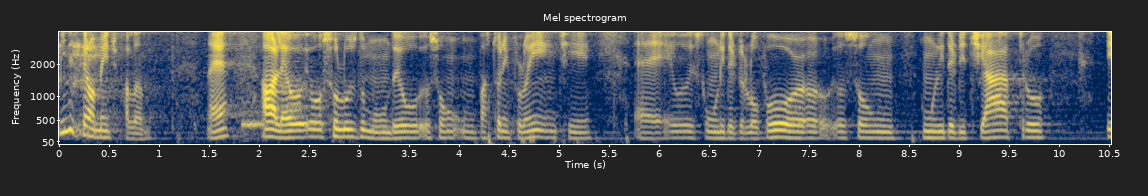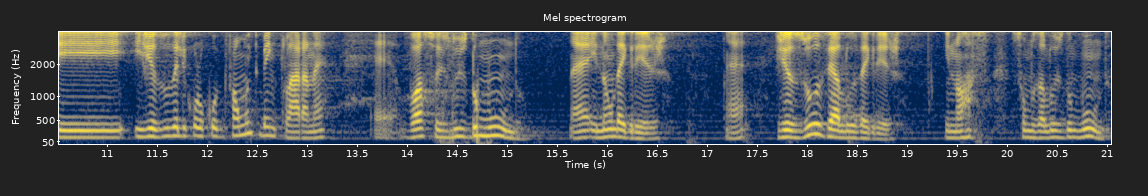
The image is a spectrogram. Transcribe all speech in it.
ministerialmente falando. Né? Olha, eu, eu, sou luz do mundo, eu, eu sou um pastor influente, é, eu sou um líder de louvor, eu sou um, um líder de teatro. E, e, Jesus ele colocou de forma muito bem clara, né? É, vós sois luz do mundo, né? E não da igreja. Né? Jesus é a luz da igreja e nós somos a luz do mundo,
